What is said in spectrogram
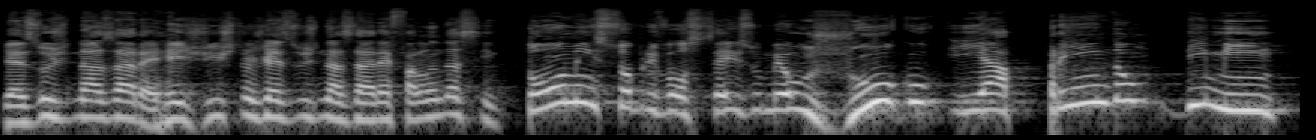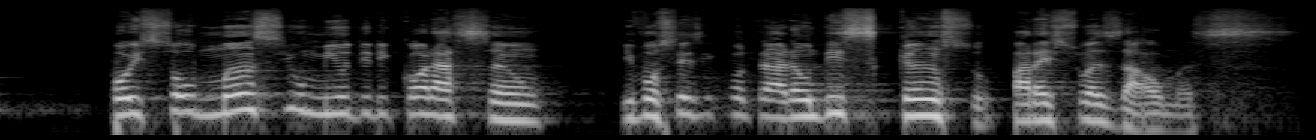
Jesus de Nazaré, registram Jesus de Nazaré falando assim: Tomem sobre vocês o meu jugo e aprendam de mim, pois sou manso e humilde de coração, e vocês encontrarão descanso para as suas almas.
